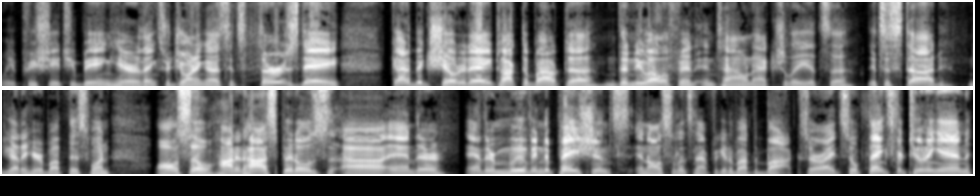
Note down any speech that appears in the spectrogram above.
We appreciate you being here. Thanks for joining us. It's Thursday. Got a big show today. Talked about uh, the new elephant in town. Actually, it's a it's a stud. You got to hear about this one. Also, haunted hospitals, uh, and they're and they're moving to patients. And also, let's not forget about the box. All right. So, thanks for tuning in,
